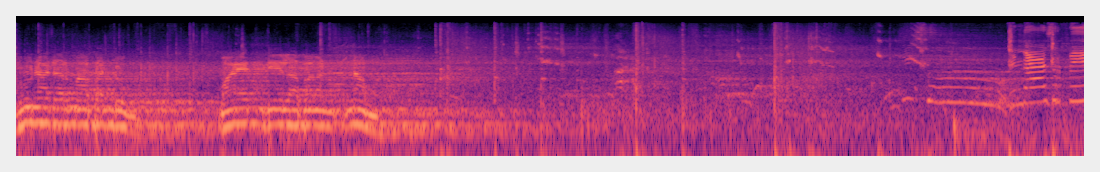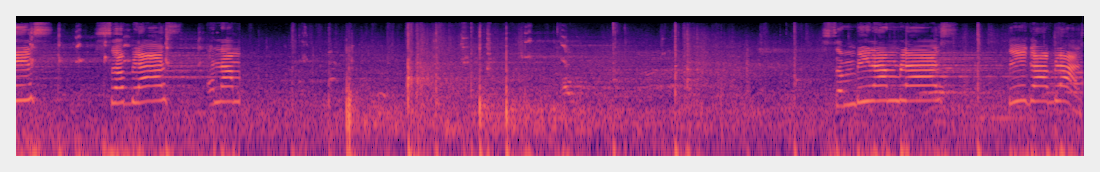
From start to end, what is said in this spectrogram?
Gunadarma Bandung, main di lapangan 6. pindah servis sebelas enam sembilan belas, tiga belas.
